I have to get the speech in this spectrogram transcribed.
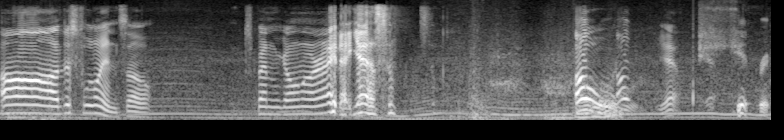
Oh, I just flew in, so it's been going all right, I guess. oh, oh, yeah. Shit, Rick.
